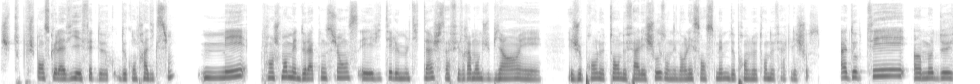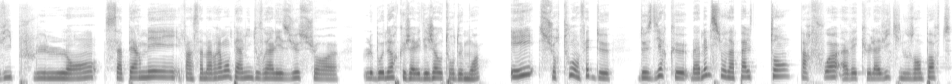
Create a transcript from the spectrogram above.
je, pense que la vie est faite de, contradictions. Mais franchement, mettre de la conscience et éviter le multitâche, ça fait vraiment du bien et, je prends le temps de faire les choses. On est dans l'essence même de prendre le temps de faire les choses. Adopter un mode de vie plus lent, ça permet, enfin, ça m'a vraiment permis d'ouvrir les yeux sur euh, le bonheur que j'avais déjà autour de moi et surtout en fait de de se dire que bah, même si on n'a pas le temps parfois avec la vie qui nous emporte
